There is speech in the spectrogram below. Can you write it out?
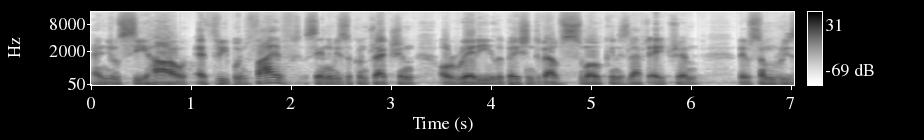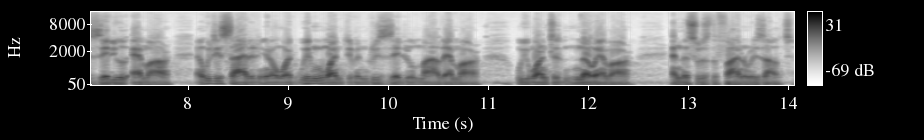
And you'll see how at 3.5 centimeters of contraction, already the patient developed smoke in his left atrium. There was some residual MR, and we decided, you know what, we didn't want even residual mild MR. We wanted no MR and this was the final result.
